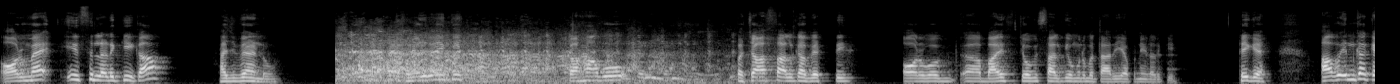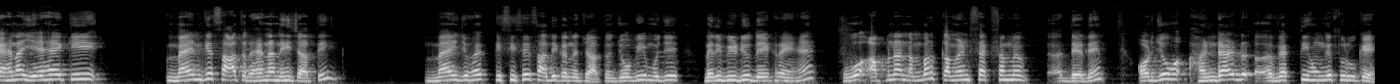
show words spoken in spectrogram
और मैं इस लड़की का हस्बैंड हूँ। समझ रहे हैं कि कहाँ वो पचास साल का व्यक्ति और वो बाईस, चौबीस साल की उम्र बता रही है अपनी लड़की। ठीक है? अब इनका कहना यह है कि मैं इनके साथ रहना नहीं चाहती। मैं जो है किसी से शादी करना चाहती हूँ। जो भी मुझे, मेरी वीडियो देख रहे हैं, वो अपना नंबर कमेंट सेक्शन में दे दें। और जो हंड्रेड व्यक्ति होंगे शुरू के,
